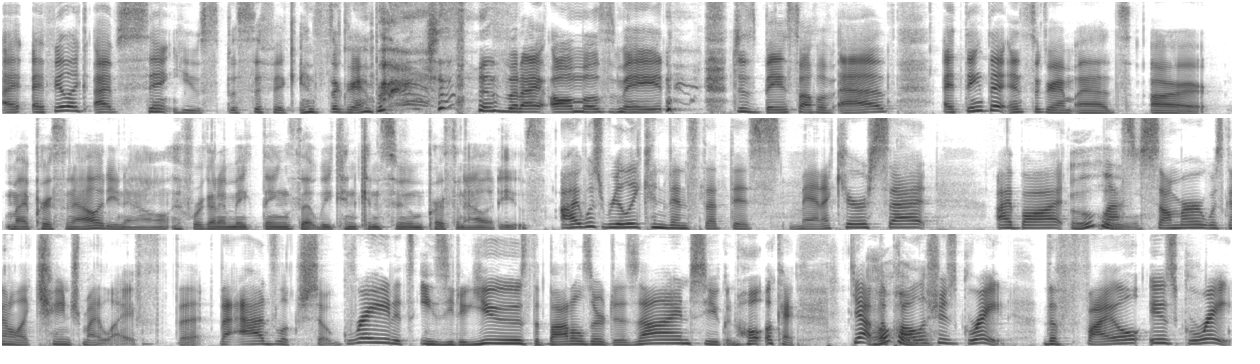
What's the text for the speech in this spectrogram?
I, I feel like I've sent you specific Instagram purchases that I almost made just based off of ads. I think that Instagram ads are my personality now if we're going to make things that we can consume personalities. I was really convinced that this manicure set I bought Ooh. last summer was going to like change my life. The the ads looked so great. It's easy to use. The bottles are designed so you can hold Okay. Yeah, the Oh. polish is great. The file is great.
